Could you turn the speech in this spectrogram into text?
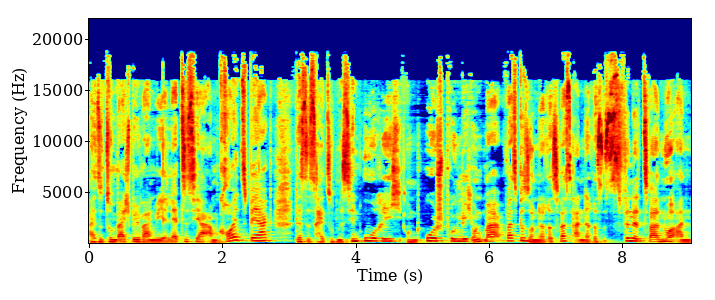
Also zum Beispiel waren wir letztes Jahr am Kreuzberg. Das ist halt so ein bisschen urig und ursprünglich und mal was Besonderes, was anderes. Es findet zwar nur an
